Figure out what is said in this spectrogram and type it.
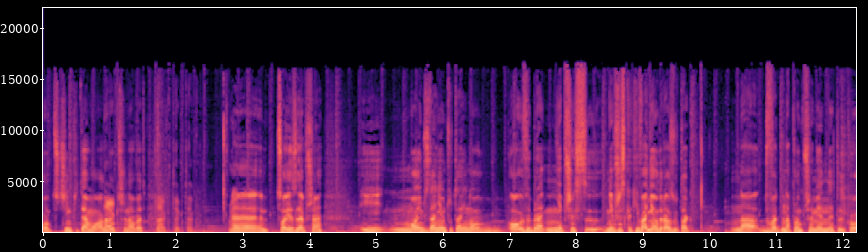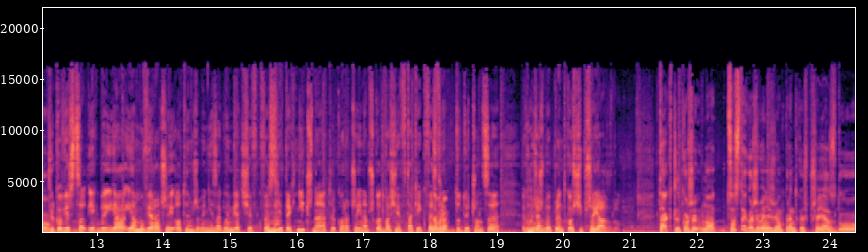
odcinki temu, albo Tak. trzy nawet. Tak, tak, tak. E, co jest lepsze. I moim zdaniem tutaj no, o, wybra- nie, przes- nie przeskakiwanie od razu tak na, dwa, na prąd przemienny, tylko... Tylko wiesz co, jakby ja, ja mówię raczej o tym, żeby nie zagłębiać się w kwestie Mhm. techniczne, tylko raczej na przykład właśnie w takie kwestie Dobra. dotyczące e, chociażby prędkości przejazdu. Tak, tylko że no, co z tego, że będziesz miał prędkość przejazdu,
